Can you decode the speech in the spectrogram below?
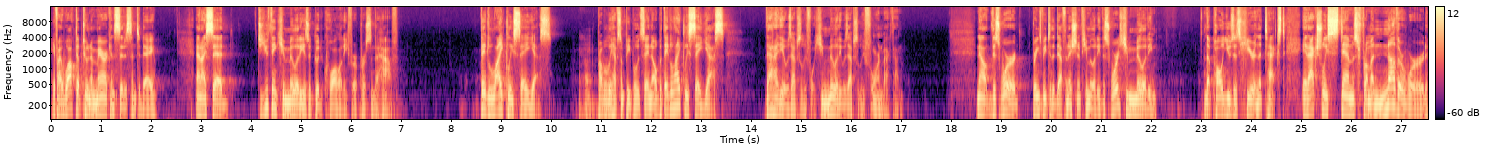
If I walked up to an American citizen today and I said, Do you think humility is a good quality for a person to have? They'd likely say yes. Probably have some people who'd say no, but they'd likely say yes. That idea was absolutely foreign. Humility was absolutely foreign back then. Now, this word brings me to the definition of humility. This word humility that Paul uses here in the text, it actually stems from another word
